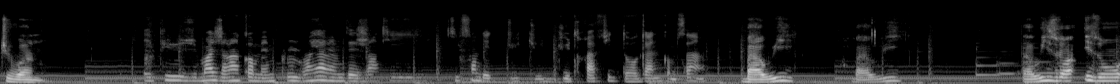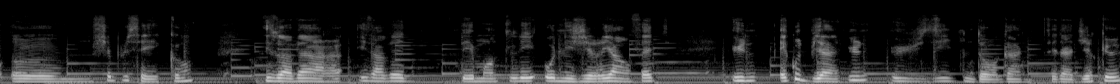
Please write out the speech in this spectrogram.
Tu vois, non? Et puis, je- moi, j'irai quand même plus loin. Il y a même des gens qui, qui font des- du, du- du trafic d'organes comme ça. hein. Bah oui, bah oui. Oui, ils ont, ils ont euh, je sais plus c'est quand, ils avaient, ils avaient démantelé au Nigeria, en fait, une, écoute bien, une usine d'organes. C'est-à-dire que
